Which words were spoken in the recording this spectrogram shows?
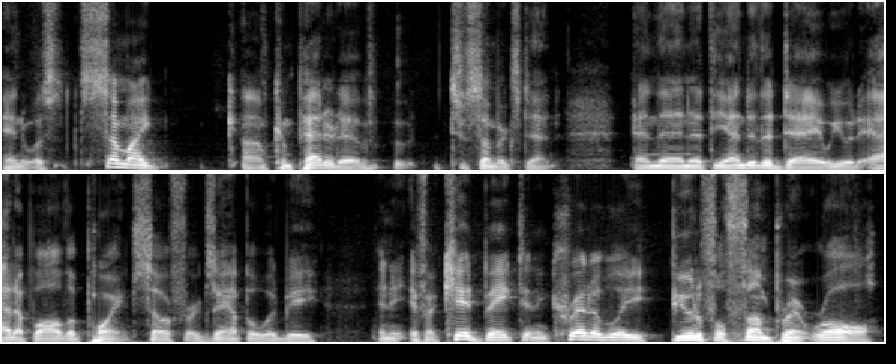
And it was semi uh, competitive to some extent. And then at the end of the day, we would add up all the points. So, for example, would be, and if a kid baked an incredibly beautiful thumbprint roll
